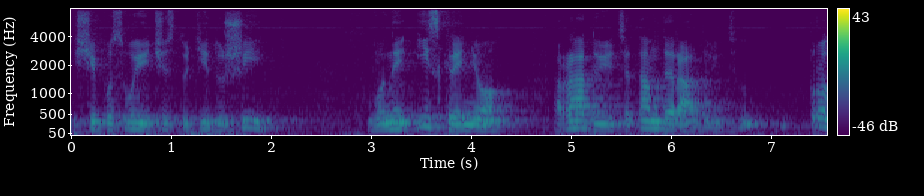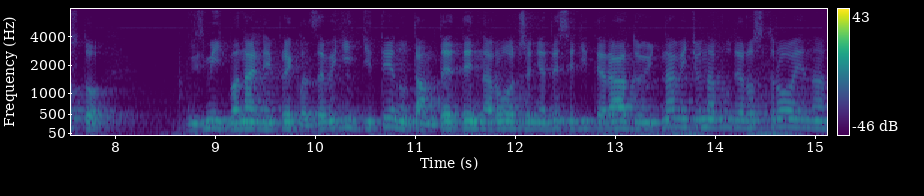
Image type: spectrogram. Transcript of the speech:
іще по своїй чистоті душі, вони іскренньо радуються там, де радуються. Ну, Просто Візьміть банальний приклад, заведіть дитину там, де день народження, де сидіти радують, навіть вона буде розстроєна,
